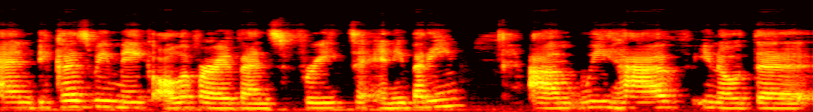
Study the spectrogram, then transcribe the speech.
And because we make all of our events free to anybody, um, we have, you know, the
